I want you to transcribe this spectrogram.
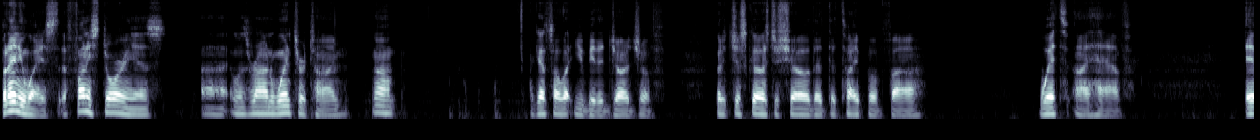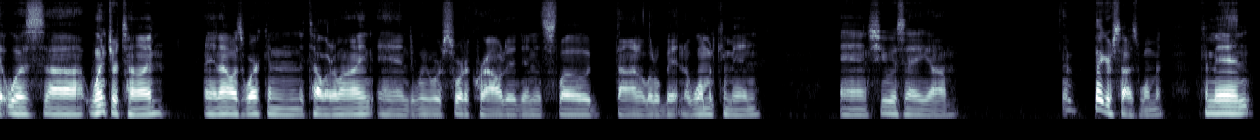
But anyways, the funny story is uh, it was around winter time. Well, I guess I'll let you be the judge of, but it just goes to show that the type of uh, wit I have. It was uh, winter time, and I was working the teller line, and we were sort of crowded, and it slowed down a little bit, and a woman come in, and she was a, um, a bigger sized woman, come in,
